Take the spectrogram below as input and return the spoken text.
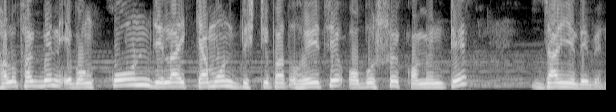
ভালো থাকবেন এবং কোন জেলায় কেমন বৃষ্টিপাত হয়েছে অবশ্যই কমেন্টে জানিয়ে দেবেন।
